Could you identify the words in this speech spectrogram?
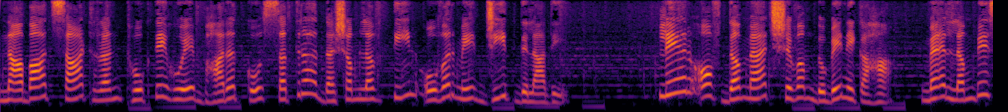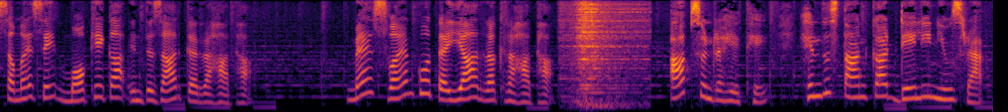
नाबाद 60 रन ठोकते हुए भारत को सत्रह दशमलव तीन ओवर में जीत दिला दी। Player of the match Shivam Dube ने कहा, मैं लंबे समय से मौके का इंतज़ार कर रहा था। मैं स्वयं को तैयार रख रहा था। आप सुन रहे थे हिंदुस्तान का डेली न्यूज़ रैप,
